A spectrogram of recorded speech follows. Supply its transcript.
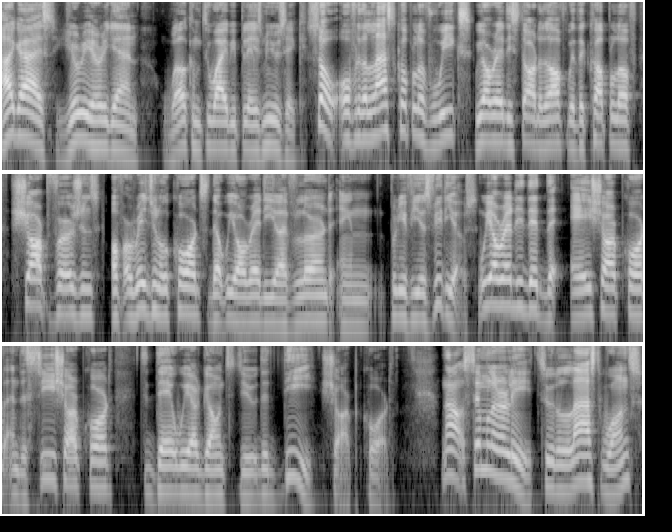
Hi guys, Yuri here again. Welcome to YB Plays Music. So, over the last couple of weeks, we already started off with a couple of sharp versions of original chords that we already have learned in previous videos. We already did the A sharp chord and the C sharp chord. Today we are going to do the D sharp chord. Now, similarly to the last ones,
